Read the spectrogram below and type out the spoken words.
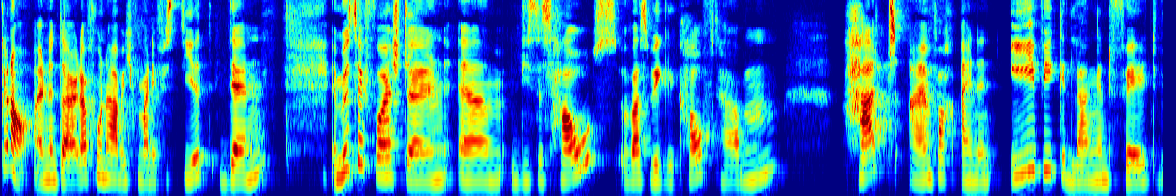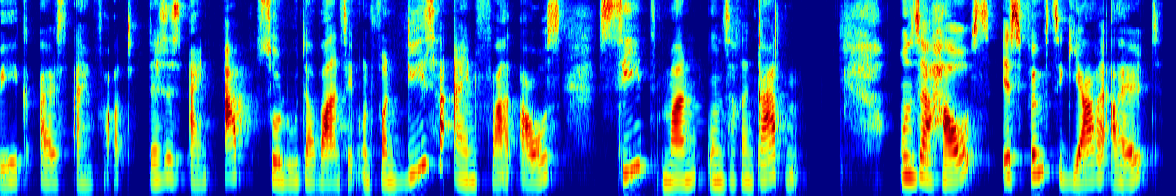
genau, einen Teil davon habe ich manifestiert, denn ihr müsst euch vorstellen, ähm, dieses Haus, was wir gekauft haben, hat einfach einen ewig langen Feldweg als Einfahrt. Das ist ein absoluter Wahnsinn. Und von dieser Einfahrt aus sieht man unseren Garten. Unser Haus ist 50 Jahre alt,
